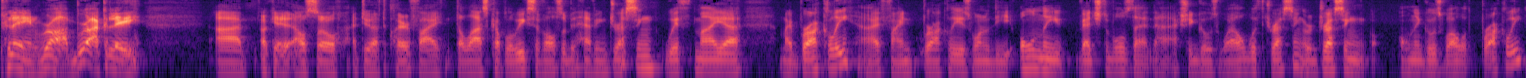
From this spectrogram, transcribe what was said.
Plain raw broccoli. Uh, okay. Also, I do have to clarify. The last couple of weeks, I've also been having dressing with my uh, my broccoli. I find broccoli is one of the only vegetables that uh, actually goes well with dressing, or dressing only goes well with broccoli.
